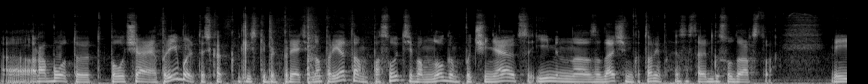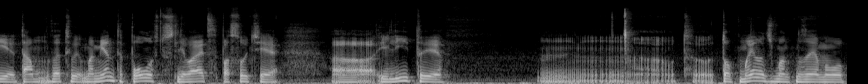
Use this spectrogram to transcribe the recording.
э, работают, получая прибыль, то есть как капиталистские предприятия, но при этом, по сути, во многом подчиняются именно задачам, которые ставит государство. И там в эти моменты полностью сливается, по сути, э, элиты вот, топ-менеджмент, назовем его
